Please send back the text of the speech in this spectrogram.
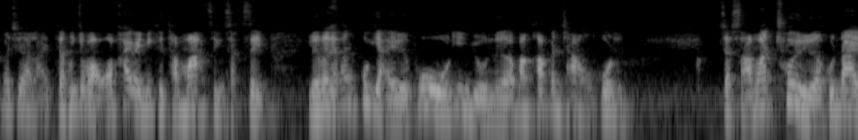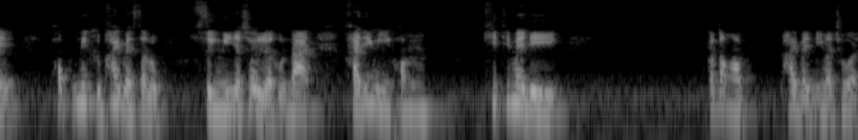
ไม่เชื่ออะไร แต่ผมจะบอกว่าไพ่ใบนี้คือธรรมะสิ่งศักดิ์สิทธิ์หรือแม้กระทั่งผู้ใหญ่หรือผู้ที่อยู่เหนือบังคับบัญชาของคุณ จะสามารถช่วยเหลือคุณได้เพราะนี่คือไพ่ใบสรุปสิ่งนี้จะช่วยเหลือคุณได้ ใครที่มีความคิดที่ไม่ดี ก็ต้องเอาไพ่ใบนี้มาช่วย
